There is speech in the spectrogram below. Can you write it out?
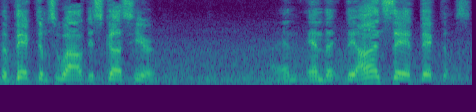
the victims who I'll discuss here and, and the, the unsaid victims,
